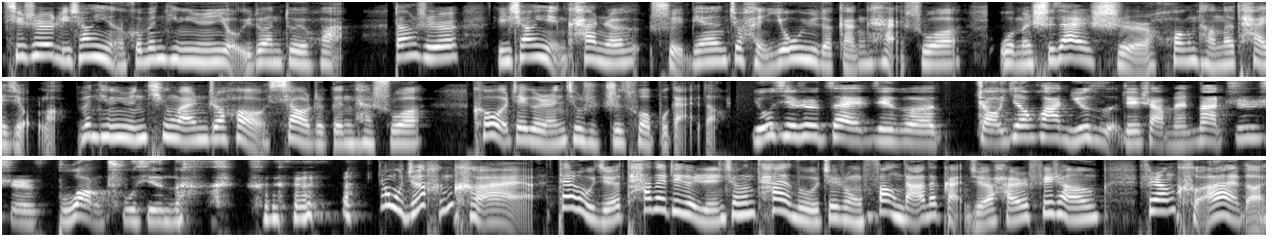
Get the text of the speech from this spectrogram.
其实李商隐和温庭筠有一段对话，当时李商隐看着水边就很忧郁的感慨说：“我们实在是荒唐的太久了。”温庭筠听完之后，笑着跟他说。可我这个人就是知错不改的，尤其是在这个找烟花女子这上面，那真是不忘初心呢。那我觉得很可爱啊，但是我觉得他的这个人生态度，这种放达的感觉还是非常非常可爱的。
